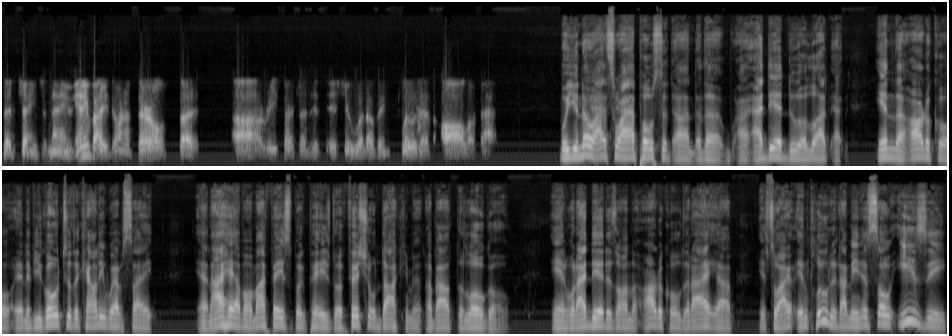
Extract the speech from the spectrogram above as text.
that changed the name. Anybody doing a thorough study, uh, research on this issue would have included all of that. Well, you know, that's why I posted uh, the. I, I did do a lot in the article, and if you go to the county website, and I have on my Facebook page the official document about the logo, and what I did is on the article that I, uh, it, so I included. I mean, it's so easy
